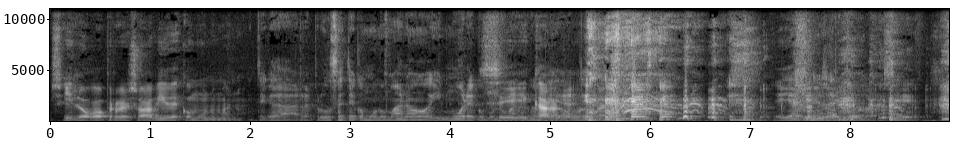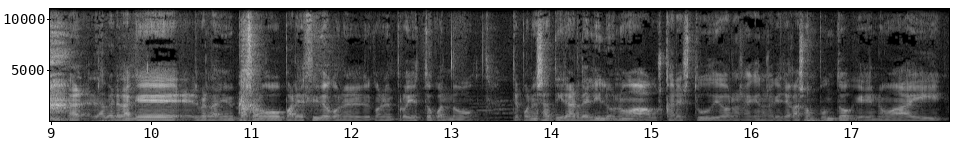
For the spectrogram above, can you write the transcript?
Sí. y luego progresó a vive como un humano. Te queda reproducete como un humano y muere como un Sí, humano. ¿no? caga Y ya- como un humano. y ya tienes ahí todo, sí. La, verdad que es verdad, a mí me pasó algo parecido con el, con el proyecto cuando te pones a tirar del hilo, ¿no? A buscar estudios, no sé qué, no sé qué, llegas a un punto que no hay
